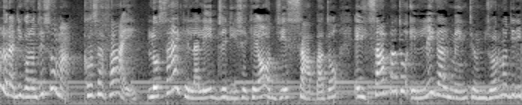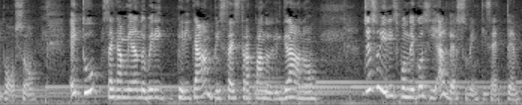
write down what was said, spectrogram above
Allora dicono Gesù, ma cosa fai? Lo sai che la legge dice che oggi è sabato e il sabato è legalmente un giorno di riposo. E tu stai camminando per i, per i campi, stai strappando del grano? Gesù gli risponde così al verso 27.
